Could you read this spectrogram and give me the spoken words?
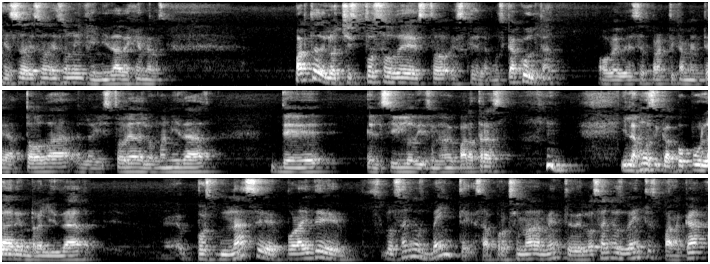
eso, eso es una infinidad de géneros. Parte de lo chistoso de esto es que la música culta obedece prácticamente a toda la historia de la humanidad de el siglo XIX para atrás. y la música popular en realidad pues nace por ahí de los años 20 aproximadamente, de los años 20 para acá,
